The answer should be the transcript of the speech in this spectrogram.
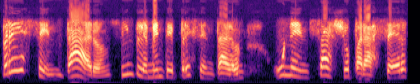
presentaron, simplemente presentaron un ensayo para hacer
